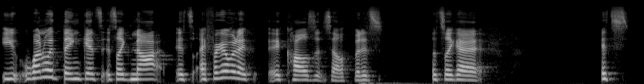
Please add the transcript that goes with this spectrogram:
you, one would think it's it's like not it's I forget what it, it calls itself, but it's it's like a it's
